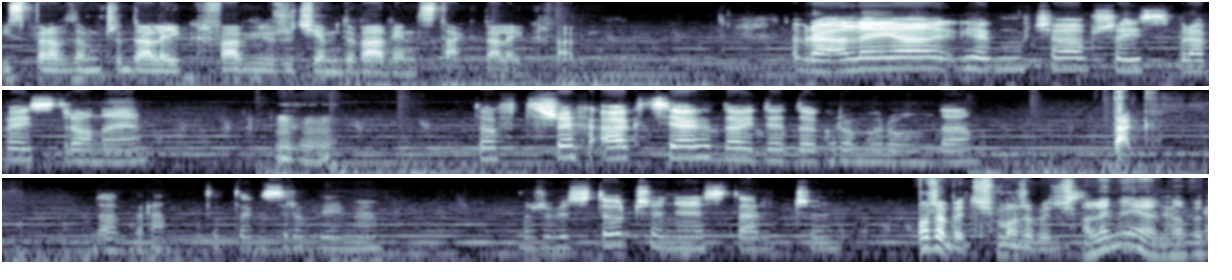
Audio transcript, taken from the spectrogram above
i sprawdzam, czy dalej krwawi. Rzuciłem dwa, więc tak, dalej krwawi. Dobra, ale ja jakbym chciała przejść z prawej strony, Mhm. to w trzech akcjach dojdę do Gromrunda. Tak, Dobra, to tak zrobimy. Może być tu, czy nie starczy? Może być, może być. Ale nie, Okej. nawet...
